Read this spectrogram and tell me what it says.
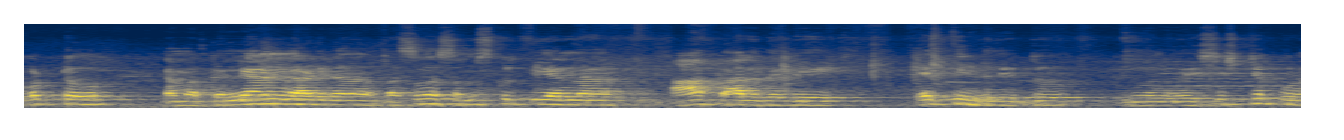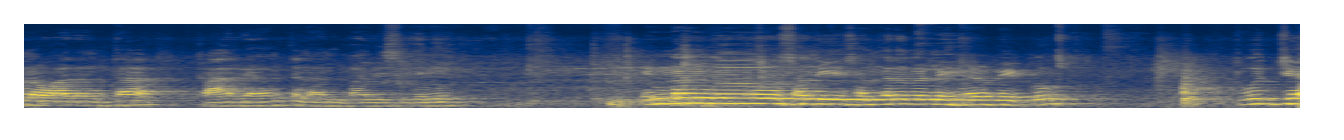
ಕೊಟ್ಟು ನಮ್ಮ ಕಲ್ಯಾಣ ನಾಡಿನ ಬಸವ ಸಂಸ್ಕೃತಿಯನ್ನು ಆ ಕಾಲದಲ್ಲಿ ಎತ್ತಿ ಹಿಡಿದಿದ್ದು ಇದು ಒಂದು ವೈಶಿಷ್ಟ್ಯಪೂರ್ಣವಾದಂಥ ಕಾರ್ಯ ಅಂತ ನಾನು ಭಾವಿಸಿದ್ದೀನಿ. ಇನ್ನೊಂದು ಸಂದ ಈ ಸಂದರ್ಭದಲ್ಲಿ ಹೇಳಬೇಕು. ಪೂಜ್ಯ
